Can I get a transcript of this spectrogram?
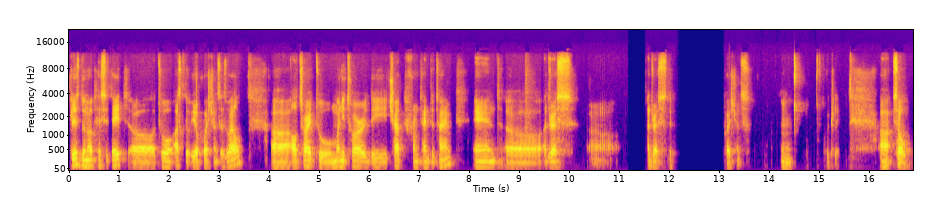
please do not hesitate to ask the, your questions as well. I'll try to monitor the chat from time to time and uh, address uh, address the questions mm, quickly. Uh, so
